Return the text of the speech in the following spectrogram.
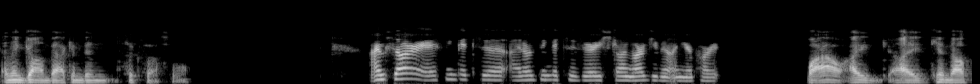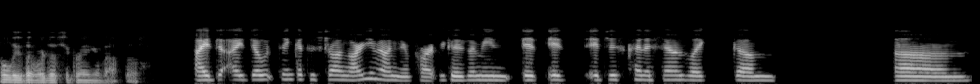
and then gone back and been successful. I'm sorry. I think it's a. I don't think it's a very strong argument on your part. Wow, I I cannot believe that we're disagreeing about this. I, d- I don't think it's a strong argument on your part because I mean it it it just kind of sounds like um um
